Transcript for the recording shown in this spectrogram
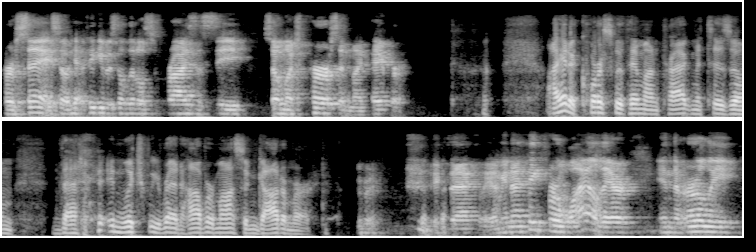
per se, so I think he was a little surprised to see so much Peirce in my paper. I had a course with him on pragmatism that in which we read Habermas and Gadamer. exactly. I mean, I think for a while there in the early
